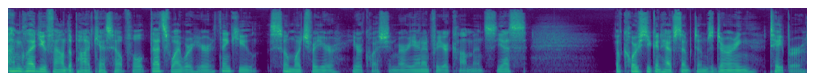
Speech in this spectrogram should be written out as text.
I'm glad you found the podcast helpful. That's why we're here. Thank you so much for your your question, Marianne, and for your comments. Yes, of course you can have symptoms during taper,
